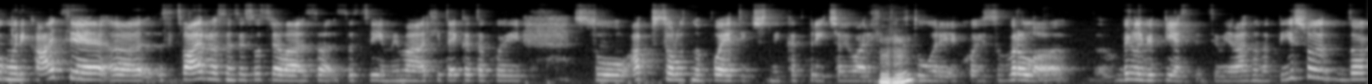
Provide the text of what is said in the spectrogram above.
komunikacije, uh, stvarno sam se susrela sa, sa svim. Ima arhitekata koji su apsolutno poetični kad pričaju o arhitekturi, koji su vrlo bili bi pjesnici vjerojatno da pišu, dok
